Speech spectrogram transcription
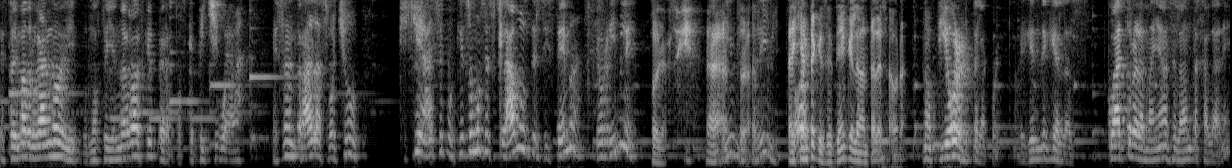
Estoy madrugando y pues no estoy yendo al básquet, pero pues qué pinche hueva. Esa entrada a las 8. ¿Qué, qué hace? ¿Por qué somos esclavos del sistema? Qué horrible. Oiga, sí. Ah, Terrible, ah, terrible. Hay Peor. gente que se tiene que levantar a esa hora. No, peor te la cuento. Hay gente que a las 4 de la mañana se levanta a jalar, ¿eh?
